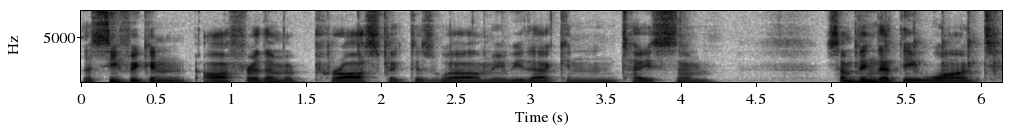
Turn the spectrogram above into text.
let's see if we can offer them a prospect as well. Maybe that can entice them. Something that they want.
